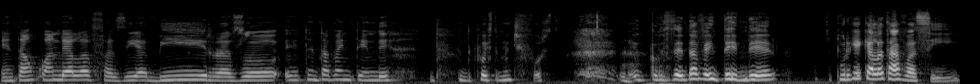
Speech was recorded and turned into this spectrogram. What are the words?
Então, quando ela fazia birras, ou eu tentava entender, depois de muito esforço, eu tentava entender por que, que ela estava assim.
